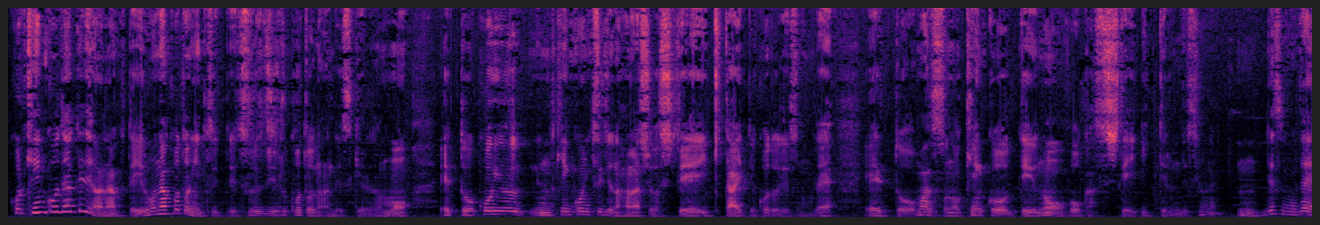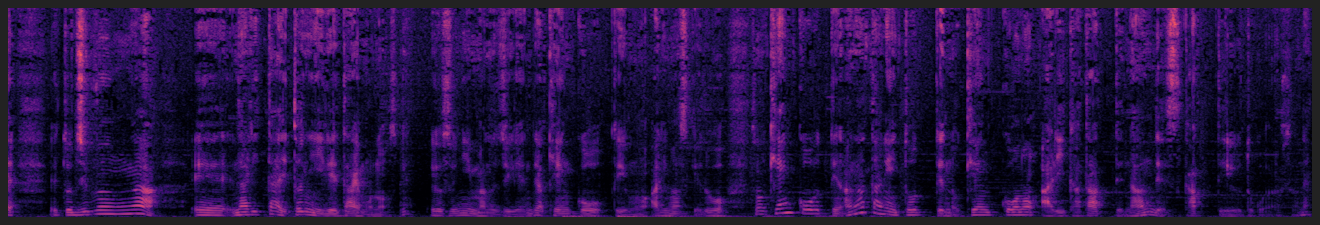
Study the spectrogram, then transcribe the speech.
これ健康だけではなくていろんなことについて通じることなんですけれども、えっと、こういう健康についての話をしていきたいということですので、えっと、まずその健康っていうのをフォーカスしていってるんですよね。うん。ですので、えっと、自分がえー、なりたい、手に入れたいものですね。要するに今の次元では健康っていうものありますけど、その健康ってあなたにとっての健康のあり方って何ですかっていうところなんですよね。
